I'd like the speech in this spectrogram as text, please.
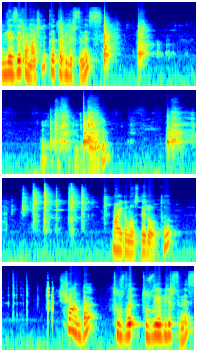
lezzet amaçlı katabilirsiniz. Böyle bu şekilde koyuyorum. Maydanoz, dereotu. Şu anda tuzla, tuzlayabilirsiniz.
